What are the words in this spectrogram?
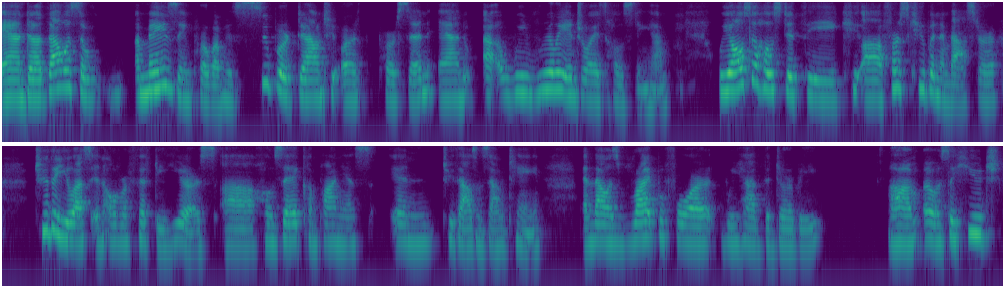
And uh, that was an amazing program. He's super down to earth person, and uh, we really enjoyed hosting him. We also hosted the uh, first Cuban ambassador to the US in over 50 years, uh, Jose Cabañas, in 2017. And that was right before we had the Derby um, it was a huge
